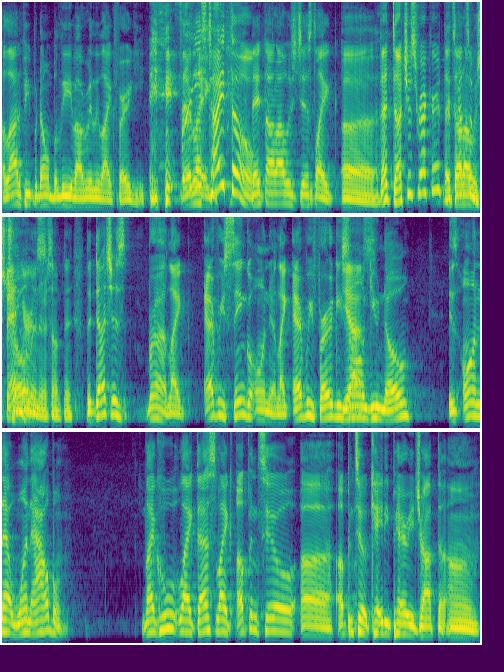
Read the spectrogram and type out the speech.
A lot of people don't believe I really like Fergie. Fergie's tight, though. They thought I was just like uh That Dutchess record. They thought I was bangers. trolling or something. The Dutchess, bruh, like every single on there, like every Fergie Yes. song you know is on that one album. Like who like that's like up until uh up until Katy Perry dropped the um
